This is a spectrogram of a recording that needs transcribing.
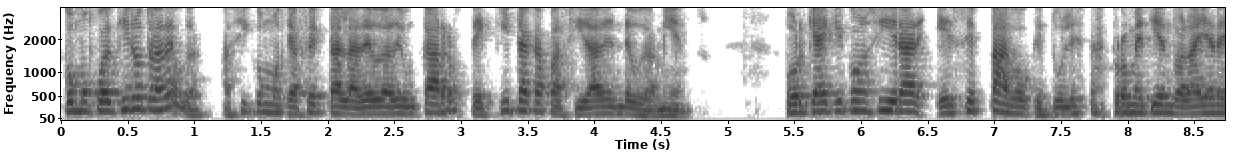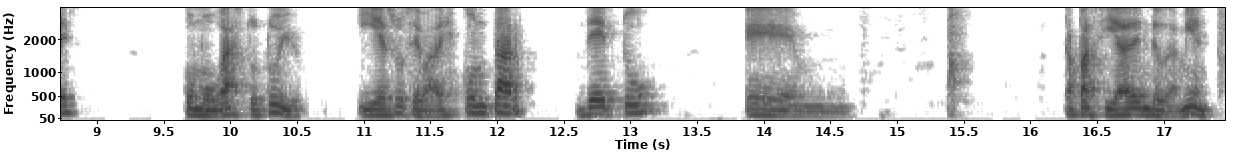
como cualquier otra deuda, así como te afecta la deuda de un carro, te quita capacidad de endeudamiento, porque hay que considerar ese pago que tú le estás prometiendo al IRS como gasto tuyo, y eso se va a descontar de tu em, capacidad de endeudamiento.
